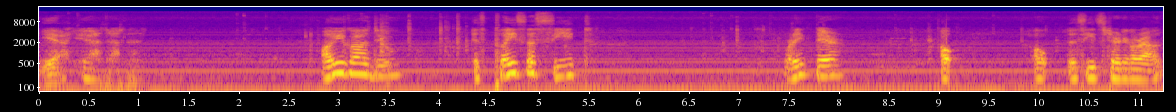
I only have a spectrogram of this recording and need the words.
Yeah yeah that's it. All you gotta do is place a seat right there. Oh oh the seat's turning around.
